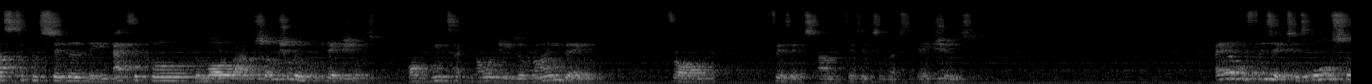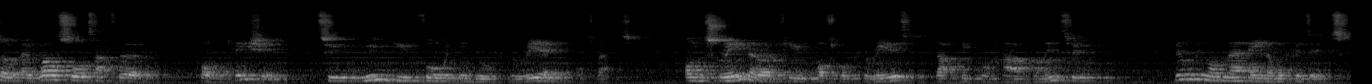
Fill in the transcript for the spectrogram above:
as to consider the ethical, the moral and social implications of new technologies arriving from physics and physics investigations. A-level physics is also a well sought after qualification to move you forward in your career prospects. On the screen, there are a few possible careers that people have gone into, building on their A-level physics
